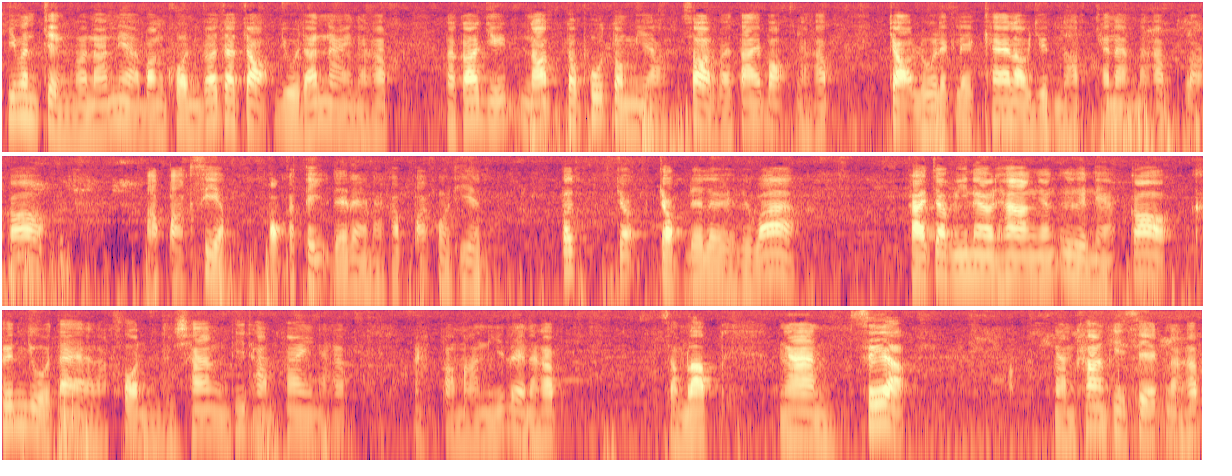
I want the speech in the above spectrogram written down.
ที่มันเจ๋งกว่านั้นเนี่ยบางคนก็จะเจาะอยู่ด้านในนะครับ แล้วก็ยึดน็อตตัวผู้ตัวเมียสอดไว้ใต้เบาะนะครับ เจาะรูเล็กๆ แค่เรายึดน็อตแค่นั้นนะครับ แล้วก็เอาปลั๊กเสียบปกติได้เลยนะครับปลั๊กหัวเทียนปึ๊กจจบได้เลยหรือว่าใครจะมีแนวทางอย่างอื่นเนี่ยก็ขึ้นอยู่แต่ละคนหรือช่างที่ทำให้นะครับประมาณนี้เลยนะครับสำหรับงานเสื้อนำข้างพีเซ็กนะครับ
